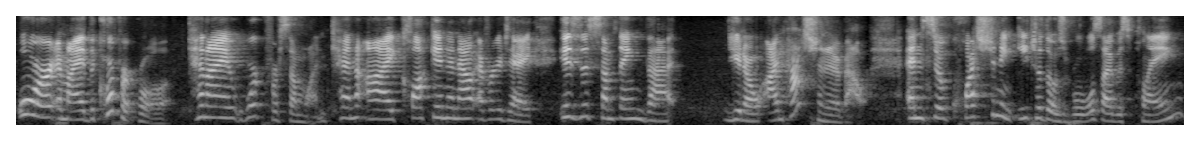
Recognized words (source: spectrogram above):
Or am I the corporate role? Can I work for someone? Can I clock in and out every day? Is this something that you know i'm passionate about and so questioning each of those roles i was playing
